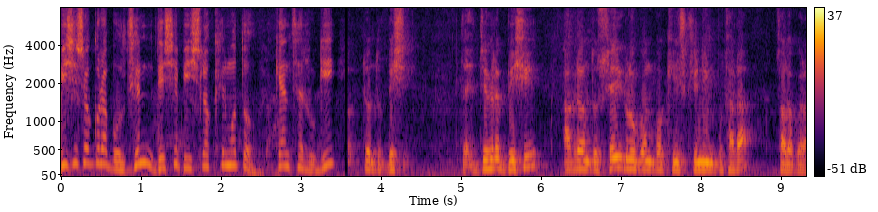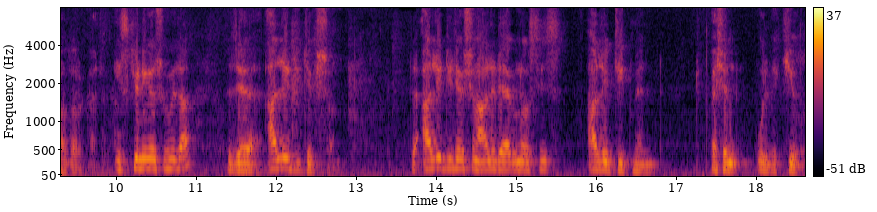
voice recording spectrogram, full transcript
বিশেষজ্ঞরা বলছেন দেশে বিশ লক্ষের মতো ক্যান্সার রোগী অত্যন্ত বেশি। তাই যেগুলো বেশি আক্রান্ত সেইগুলো কমপক্ষে স্ক্রিনিং প্রথাটা চালু করা দরকার। স্ক্রিনিংয়ের সুবিধা যে early detection early detection early diagnosis early treatment patient will be cure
